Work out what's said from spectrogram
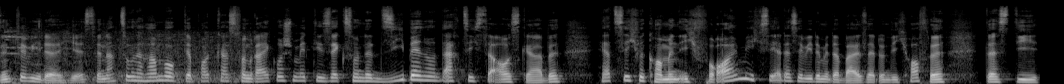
sind wir wieder. Hier ist der Nachtzug nach Hamburg, der Podcast von Reiko Schmidt, die 687. Ausgabe. Herzlich willkommen. Ich freue mich sehr, dass ihr wieder mit dabei seid und ich hoffe, dass die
